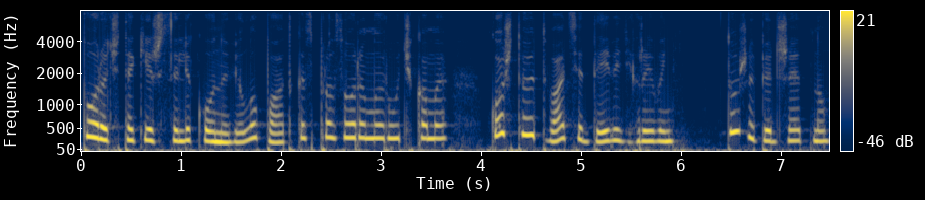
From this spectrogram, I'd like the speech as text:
Поруч такі ж силіконові лопатки з прозорими ручками коштують 29 гривень. Дуже бюджетно.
